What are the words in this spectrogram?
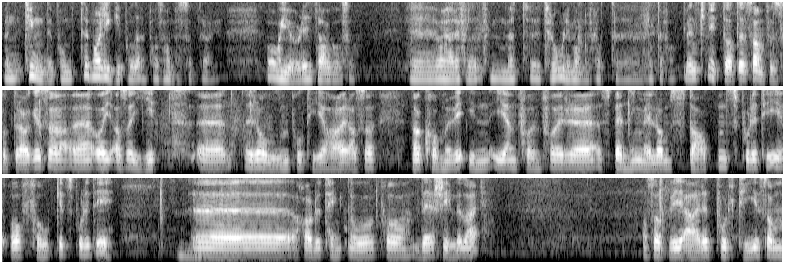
Men tyngdepunktet må ligge på, det, på samfunnsoppdraget. Og gjør det i dag også. Eh, og her har jeg møtt utrolig mange flotte, flotte folk. Men knytta til samfunnsoppdraget, så, eh, og altså gitt eh, rollen politiet har altså da kommer vi inn i en form for spenning mellom statens politi og folkets politi. Mm. Uh, har du tenkt noe på det skillet der? Altså at vi er et politi som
